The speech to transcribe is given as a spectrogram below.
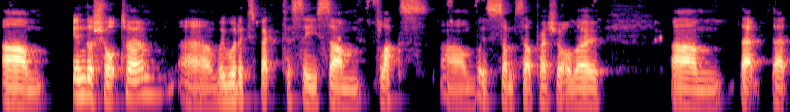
Um, in the short term, uh, we would expect to see some flux um, with some sell pressure, although um, that that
